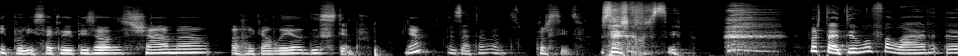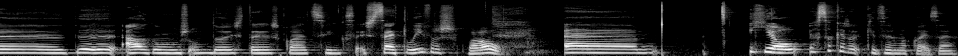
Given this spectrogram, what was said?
E por isso é que o episódio se chama A Lê de Setembro. Yeah? Exatamente. Crescido. Está esclarecido. Portanto, eu vou falar ah, de alguns, um, dois, três, quatro, cinco, seis, sete livros. Uau! Ah, e eu, eu só quero aqui dizer uma coisa.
